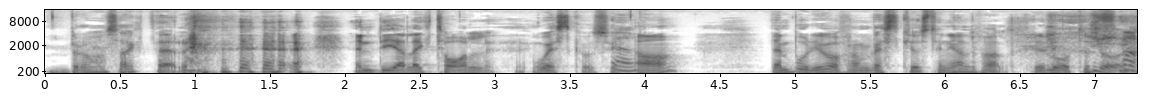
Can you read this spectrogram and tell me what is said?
Bra sagt där. en dialektal West Coast. Ja. ja. Den borde ju vara från västkusten i alla fall. Det låter så.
